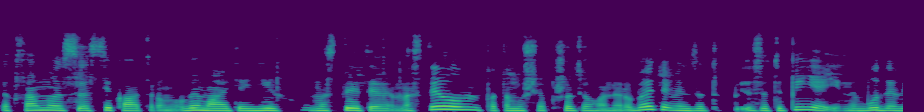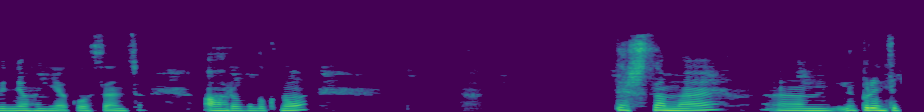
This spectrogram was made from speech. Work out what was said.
Так само з секатором. Ви маєте їх мастити мастилом, тому що якщо цього не робити, він затопіє і не буде від нього ніякого сенсу. Агроволокно те ж саме, ем, принцип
